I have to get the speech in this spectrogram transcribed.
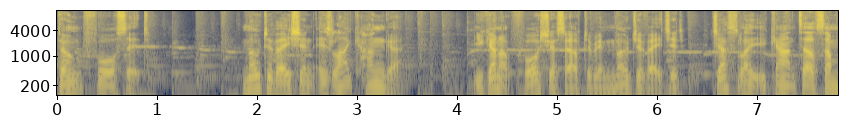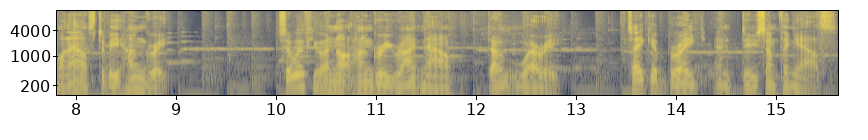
Don't force it. Motivation is like hunger. You cannot force yourself to be motivated just like you can't tell someone else to be hungry. So if you are not hungry right now, don't worry. Take a break and do something else.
